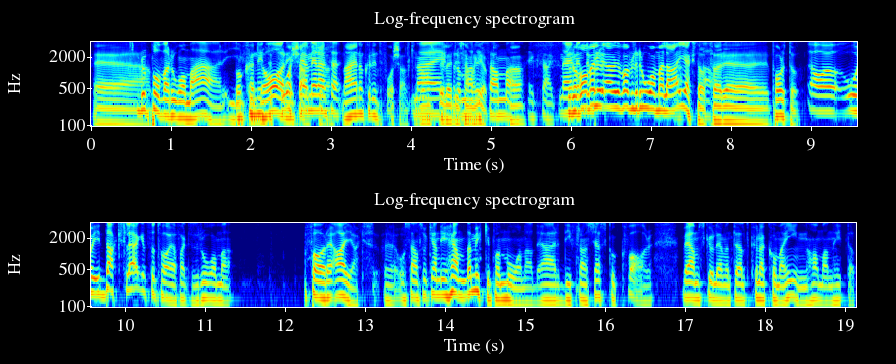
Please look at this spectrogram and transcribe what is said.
det beror på vad Roma är i de kunde februari. Inte få Schalke, här... Nej, de kunde inte få Schalke. Nej, de spelade i samma grupp. Samma, ja. exakt. Nej, så det var, väl, det var väl Roma eller Ajax då ja. för eh, Porto? Ja, och i dagsläget så tar jag faktiskt Roma före Ajax. Eh, och sen så kan det ju hända mycket på en månad. Är Di Francesco kvar? Vem skulle eventuellt kunna komma in? Har man hittat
